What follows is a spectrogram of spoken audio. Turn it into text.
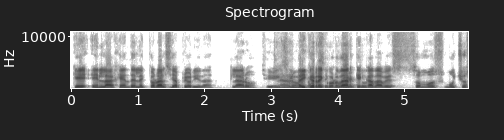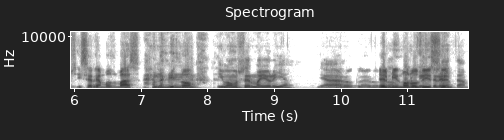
que en la agenda electoral sea prioridad. Claro, Sí, Claro. sí, hay que recordar correcto. que cada vez somos muchos y seremos más, ¿no? Y vamos a ser mayoría. Ya. Claro, claro. Él mismo nos dice, 2030.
